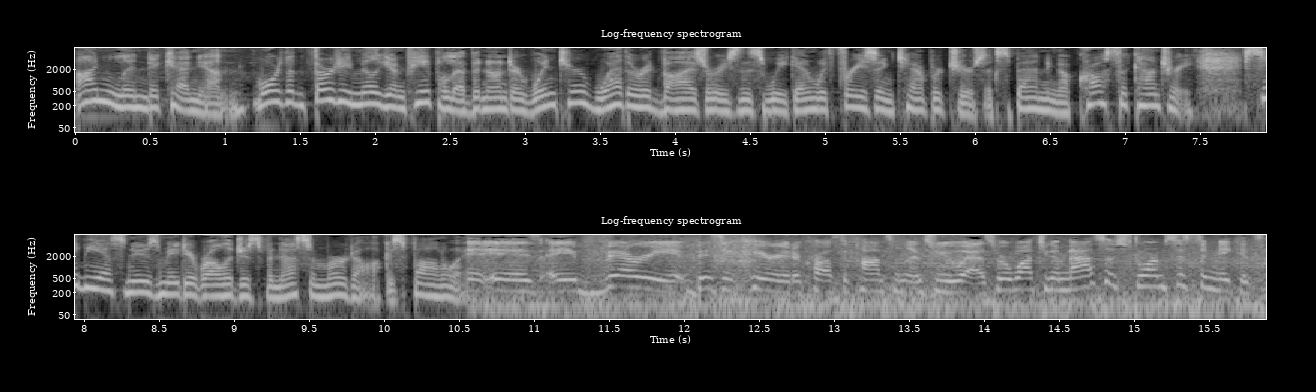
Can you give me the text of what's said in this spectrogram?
I'm Linda Kenyon. More than 30 million people have been under winter weather advisories this weekend with freezing temperatures expanding across the country. CBS News meteorologist Vanessa Murdoch is following. It is a very busy period across the continental U.S. We're watching a massive storm system make its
